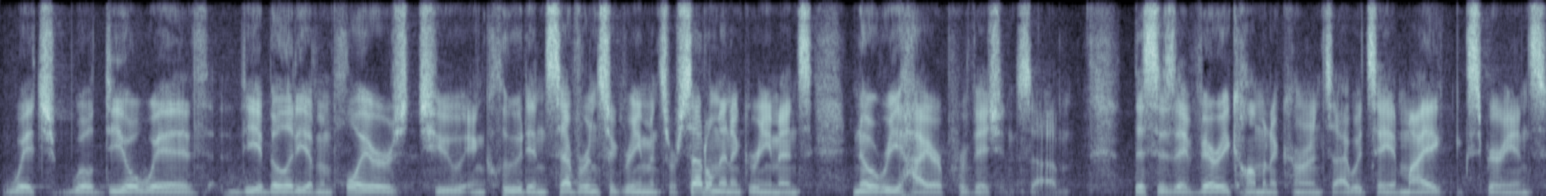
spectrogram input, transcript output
which will deal with the ability of employers to include in severance agreements or settlement agreements no rehire provisions. Um, this is a very common occurrence. I would say, in my experience,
